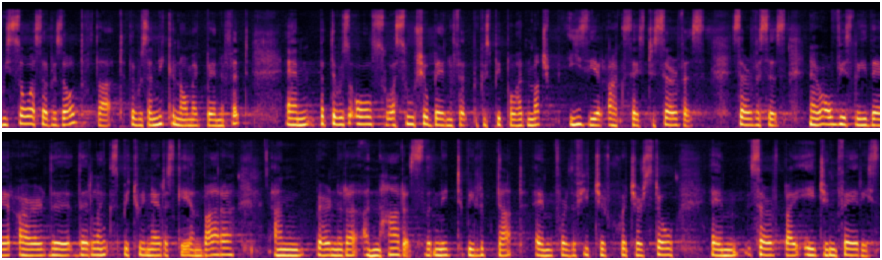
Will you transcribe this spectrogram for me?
we saw as a result of that, there was an economic benefit, um, but there was also a social benefit because people had much easier access to service services. Now, obviously, there are the, the links between Eriskay and Bara and Bernera and Harris that need to be looked at um, for the future, which are still um, served by aging ferries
